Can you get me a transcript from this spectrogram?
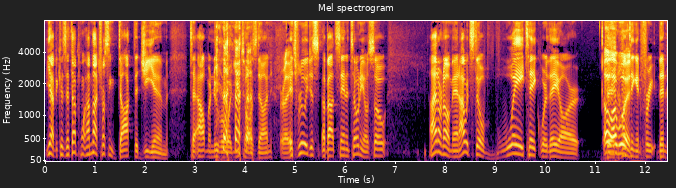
yeah, because at that point, I'm not trusting Doc, the GM, to outmaneuver what Utah's done. Right. It's really just about San Antonio. So I don't know, man. I would still way take where they are. Oh, I would. hunting in free than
